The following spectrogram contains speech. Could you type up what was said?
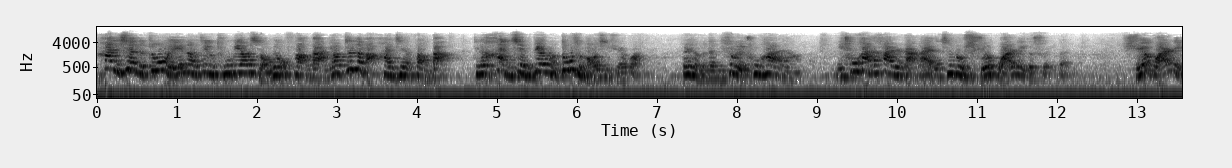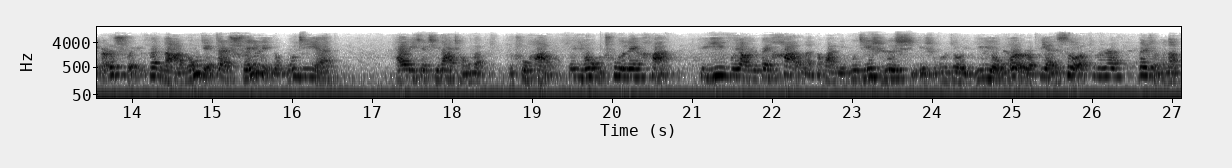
汗腺的周围呢，这个图比较小，没有放大。你要真的把汗腺放大，这个汗腺边上都是毛细血管。为什么呢？你是不是得出汗呀？你出汗的汗是哪来的？其实就是血管里的水分。血管里边的水分呢，溶解在水里的无机盐。还有一些其他成分就出汗了，所以你说我们出的这个汗，这衣服要是被汗了的话，你不及时的洗，是不是就一个有味儿啊，变色，是不是？为什么呢？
